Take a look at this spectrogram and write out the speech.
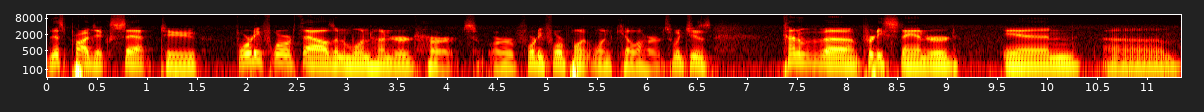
this project's set to 44,100 hertz or 44.1 kilohertz, which is kind of uh, pretty standard in um,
